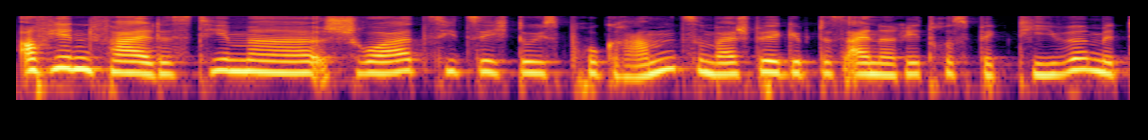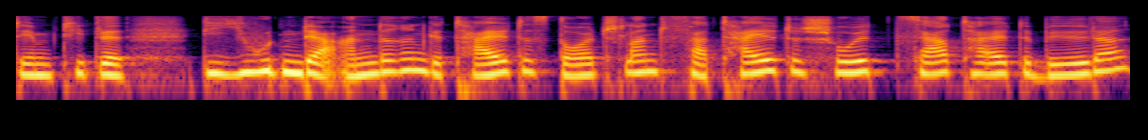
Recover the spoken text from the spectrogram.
Auf jeden Fall, das Thema Shoah zieht sich durchs Programm. Zum Beispiel gibt es eine Retrospektive mit dem Titel Die Juden der anderen, geteiltes Deutschland, verteilte Schuld, zerteilte Bilder.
